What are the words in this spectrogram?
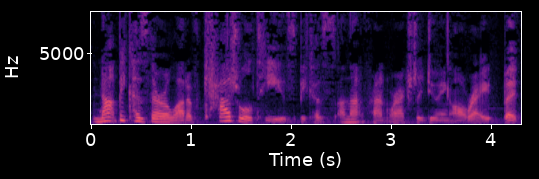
Not because there are a lot of casualties, because on that front we're actually doing all right, but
